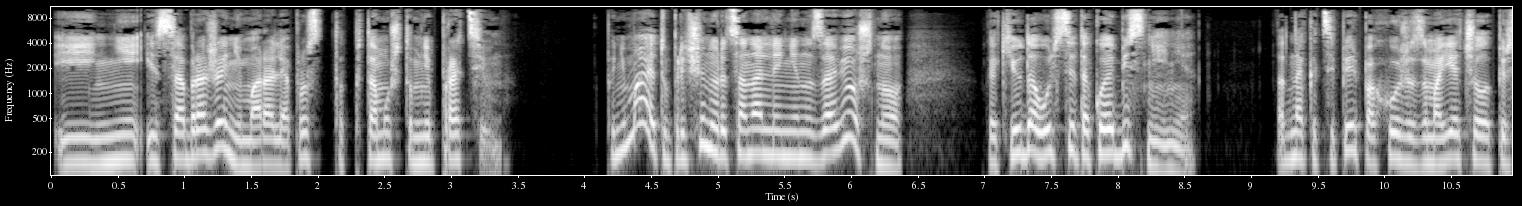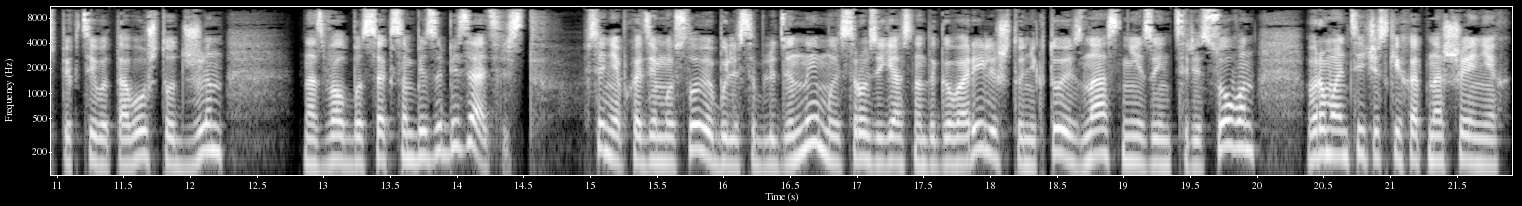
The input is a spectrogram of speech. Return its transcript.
и не из соображений морали, а просто потому, что мне противно. Понимаю, эту причину рациональной не назовешь, но какие удовольствия такое объяснение. Однако теперь, похоже, замаячила перспектива того, что Джин назвал бы сексом без обязательств. Все необходимые условия были соблюдены, мы с Рози ясно договорились, что никто из нас не заинтересован в романтических отношениях,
